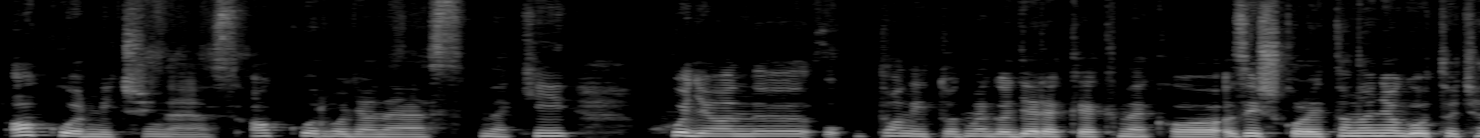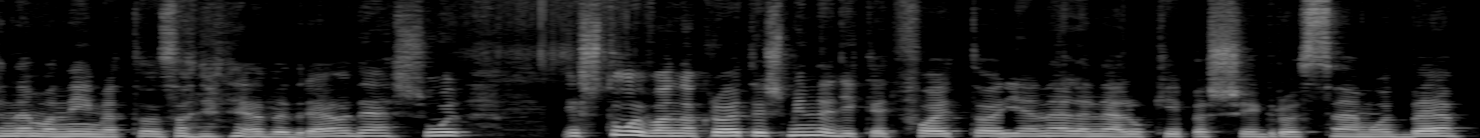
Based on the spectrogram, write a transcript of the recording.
akkor mit csinálsz, akkor hogyan állsz neki, hogyan tanítod meg a gyerekeknek az iskolai tananyagot, hogyha nem a német az anyanyelved ráadásul, és túl vannak rajta, és mindegyik egyfajta ilyen ellenálló képességről számolt be,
